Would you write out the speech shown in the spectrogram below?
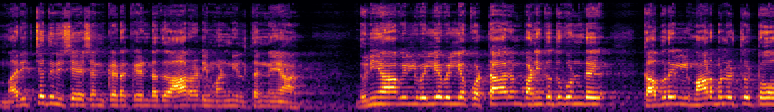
മരിച്ചതിന് ശേഷം കിടക്കേണ്ടത് ആറടി മണ്ണിൽ തന്നെയാണ്. ദുനിയാവിൽ വലിയ വലിയ കൊട്ടാരം പണിതതുകൊണ്ട് കബറിൽ മാർബിൾ ഇട്ടിട്ടോ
